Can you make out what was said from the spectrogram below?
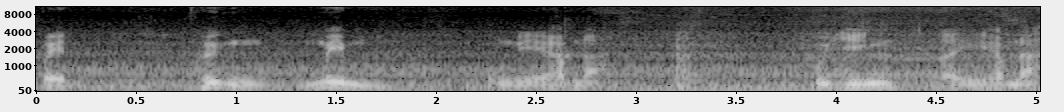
เป็ดพึ่งมิ่มพวกนี้ครับนะ ผู้หญิงอะไรอย่างนี้ครับนะ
